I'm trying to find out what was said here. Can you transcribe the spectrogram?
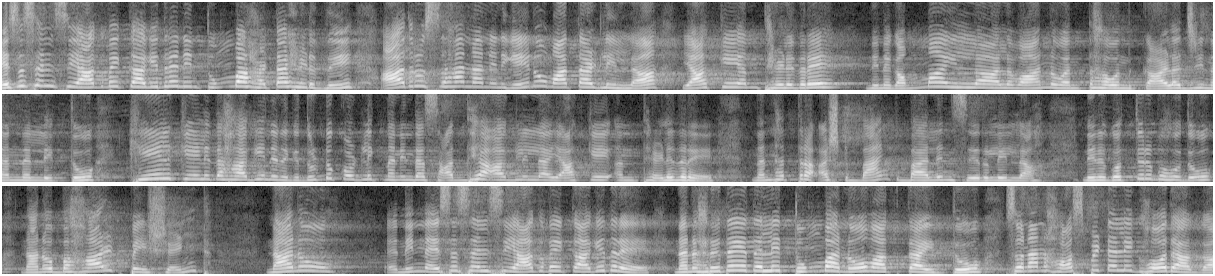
ಎಸ್ ಎಸ್ ಎಲ್ ಸಿ ಆಗಬೇಕಾಗಿದ್ರೆ ನೀನು ತುಂಬ ಹಠ ಹಿಡ್ದಿ, ಆದರೂ ಸಹ ನಾನು ನಿನಗೇನೂ ಮಾತಾಡಲಿಲ್ಲ. ಯಾಕೆ ಅಂತ ಹೇಳಿದ್ರೆ, ನಿನಗಮ್ಮ ಇಲ್ಲ ಅಲ್ವಾ ಅನ್ನುವಂತಹ ಒಂದು ಕಾಳಜಿ ನನ್ನಲ್ಲಿತ್ತು. ಕೇಳಿ ಕೇಳಿದ ಹಾಗೆ ನಿನಗೆ ದುಡ್ಡು ಕೊಡ್ಲಿಕ್ಕೆ ನನ್ನಿಂದ ಸಾಧ್ಯ ಆಗಲಿಲ್ಲ ಯಾಕೆ ಅಂತ ಹೇಳಿದ್ರೆ ನನ್ನ ಹತ್ರ ಅಷ್ಟು ಬ್ಯಾಂಕ್ ಬ್ಯಾಲೆನ್ಸ್ ಇರಲಿಲ್ಲ. ನಿನಗೆ ಗೊತ್ತಿರಬಹುದು, ನಾನೊಬ್ಬ ಹಾರ್ಟ್ ಪೇಷಂಟ್. ನಾನು ನಿನ್ನ ಎಸ್ ಎಸ್ ಎಲ್ ಸಿ ಆಗಬೇಕಾಗಿದ್ರೆ ನನ್ನ ಹೃದಯದಲ್ಲಿ ತುಂಬ ನೋವಾಗ್ತಾ ಇತ್ತು. ಸೊ ನಾನು ಹಾಸ್ಪಿಟಲಿಗೆ ಹೋದಾಗ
